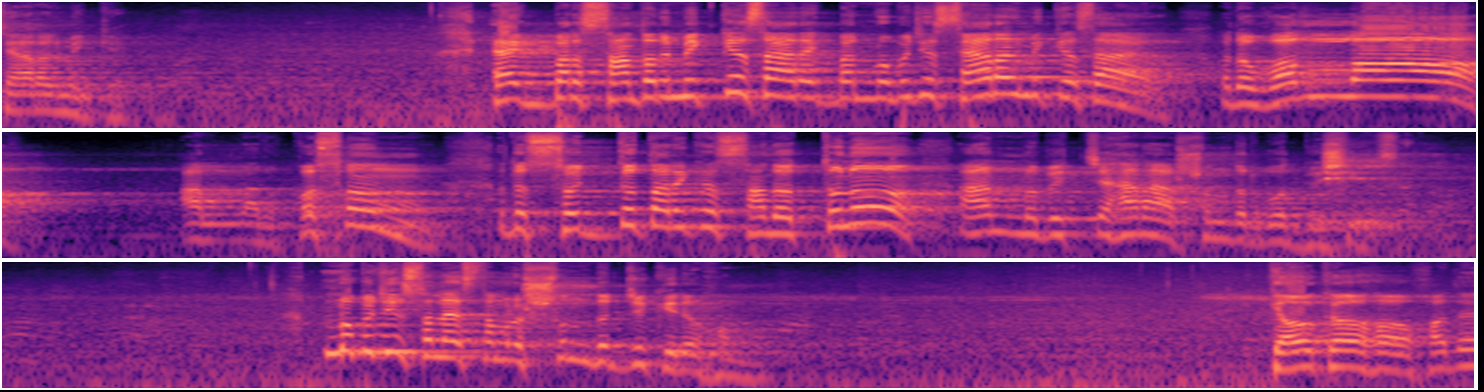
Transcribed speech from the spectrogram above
চেহারার মিককে। একবার চাঁদর মিককে সার একবার নবীজি চেহারার মিককে সার হয়তো ওয়াল্লাহ, আল্লাহর কসম তো চোদ্দ তারিখের চাঁদর তো আর নবীর চেহারা সুন্দর বোধ বেশি নবীজি সাল্লাহ ইসলামের সৌন্দর্য কীরকম? কেউ কেউ হদে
